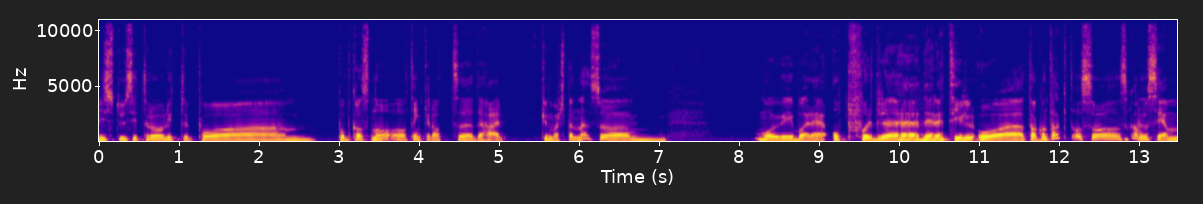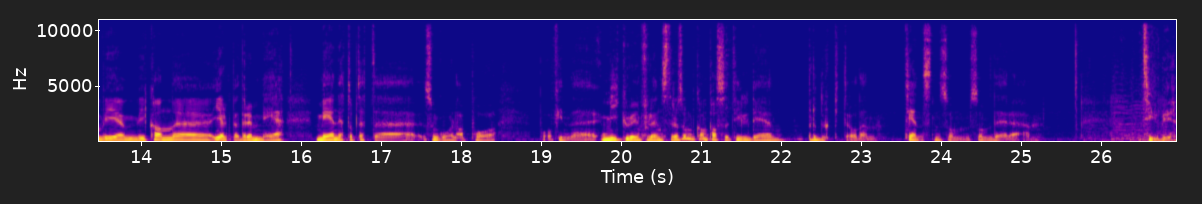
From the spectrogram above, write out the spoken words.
hvis du sitter og lytter på podkasten nå og tenker at eh, det her kunne vært spennende, så må vi bare oppfordre dere til å ta kontakt, og så, så kan vi jo se om vi, vi kan eh, hjelpe dere med, med nettopp dette som går da på, på å finne mikroinfluensere som kan passe til det produktet og den tjenesten som, som dere tilbyr.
